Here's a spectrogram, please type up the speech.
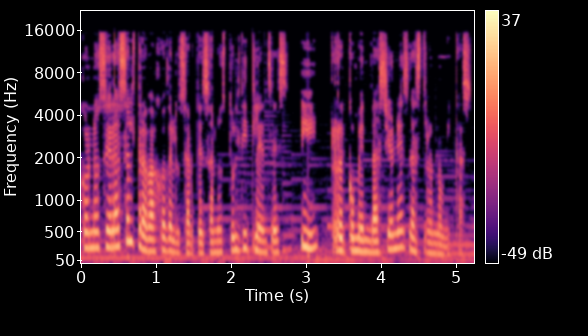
Conocerás el trabajo de los artesanos tultitlenses y recomendaciones gastronómicas.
